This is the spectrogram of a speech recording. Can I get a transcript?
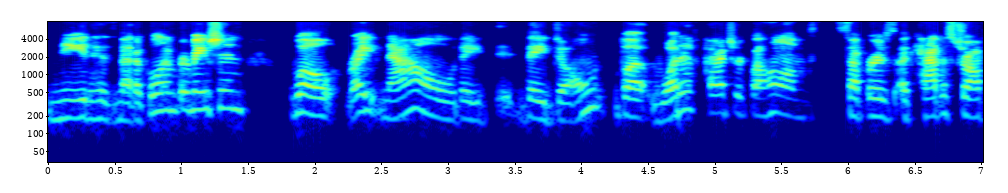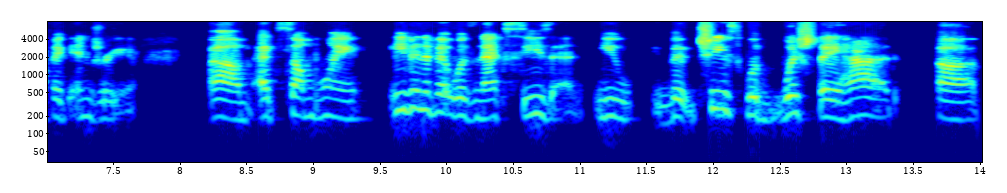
need his medical information? Well, right now they they don't. But what if Patrick Mahomes suffers a catastrophic injury um, at some point, even if it was next season? You the Chiefs would wish they had uh,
